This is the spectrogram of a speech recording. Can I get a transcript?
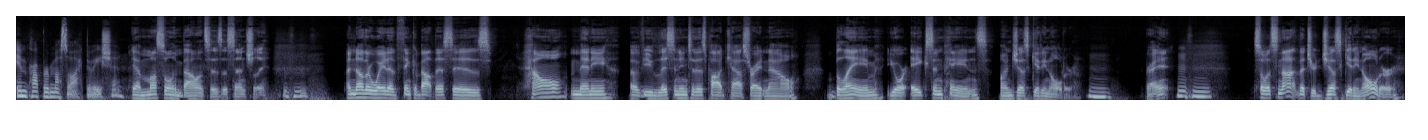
improper muscle activation. Yeah, muscle imbalances essentially. Mm-hmm. Another way to think about this is how many of you listening to this podcast right now blame your aches and pains on just getting older, mm. right? Mm-hmm. So it's not that you're just getting older,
